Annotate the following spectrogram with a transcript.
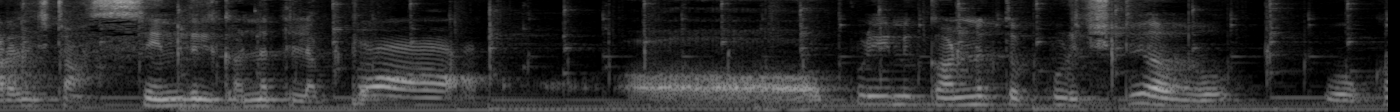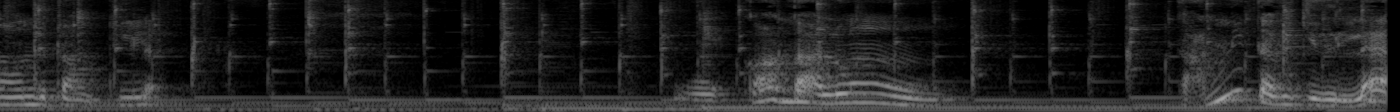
அரைஞ்சிட்டான். செந்தில் கன்னத்தில் பா அப்படின்னு கண்ணத்தை பிடிச்சிட்டு அவன் உக்காந்துட்டான் கீழே உக்காந்தாலும் தண்ணி தவிக்குது இல்லை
